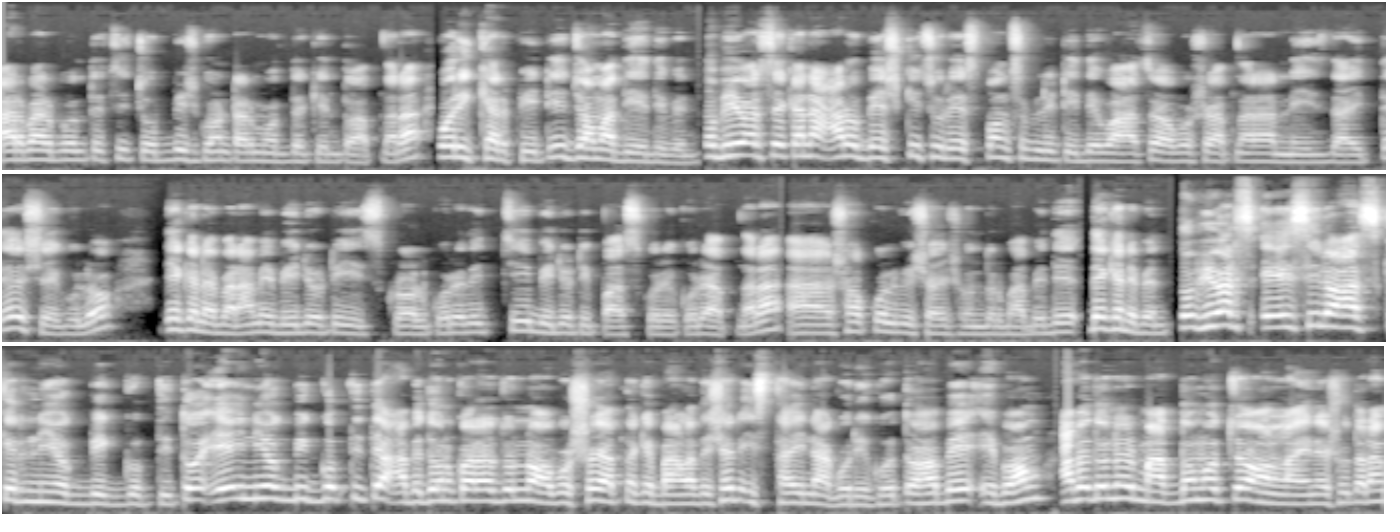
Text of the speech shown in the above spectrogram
বারবার বলতেছি, চব্বিশ ঘণ্টার মধ্যে কিন্তু আপনারা পরীক্ষার ফিটি জমা দিয়ে দিবেন। তো ভিউয়ার্স এখানে আরও বেশ কিছু রেসপন্সিবিলিটি দেওয়া আছে অবশ্যই আপনারা নিজ দায়িত্বে সেগুলো দেখে নেবেন আমি ভিডিওটি স্ক্রল করে দিচ্ছি, ভিডিওটি পাস করে করে আপনারা সকল বিষয় সুন্দরভাবে দেখে নেবেন। তো ভিউয়ার্স এই ছিল আজকের নিয়োগ বিজ্ঞপ্তি। তো এই নিয়োগ বিজ্ঞপ্তিতে আবেদন করার জন্য অবশ্যই আপনাকে বাংলাদেশের স্থায়ী নাগরিক হতে হবে এবং আবেদনের মাধ্যম হচ্ছে অনলাইনে সুতরাং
